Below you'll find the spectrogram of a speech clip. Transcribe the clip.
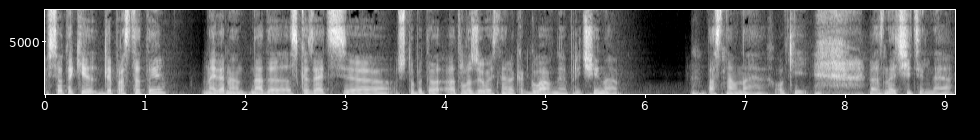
все-таки для простоты, наверное, надо сказать, чтобы это отложилось, наверное, как главная причина – основная, окей, значительная.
